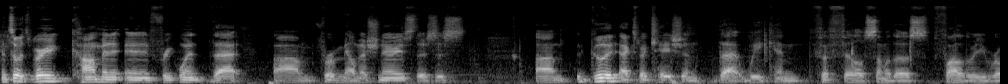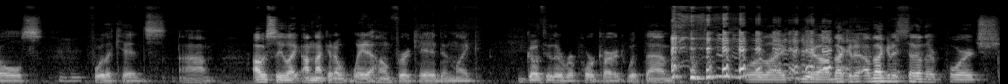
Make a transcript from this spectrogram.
and so it's very common and frequent that um, for male missionaries, there's this um, good expectation that we can fulfill some of those fatherly roles for the kids. Um, obviously, like I'm not gonna wait at home for a kid and like go through their report card with them, or like you know I'm not gonna I'm not gonna sit on their porch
